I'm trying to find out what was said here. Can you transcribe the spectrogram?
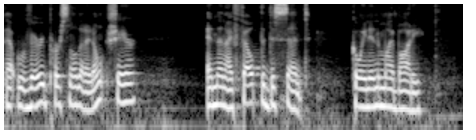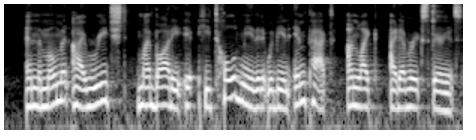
that were very personal that I don't share. And then I felt the descent going into my body. And the moment I reached my body, it, he told me that it would be an impact unlike I'd ever experienced.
